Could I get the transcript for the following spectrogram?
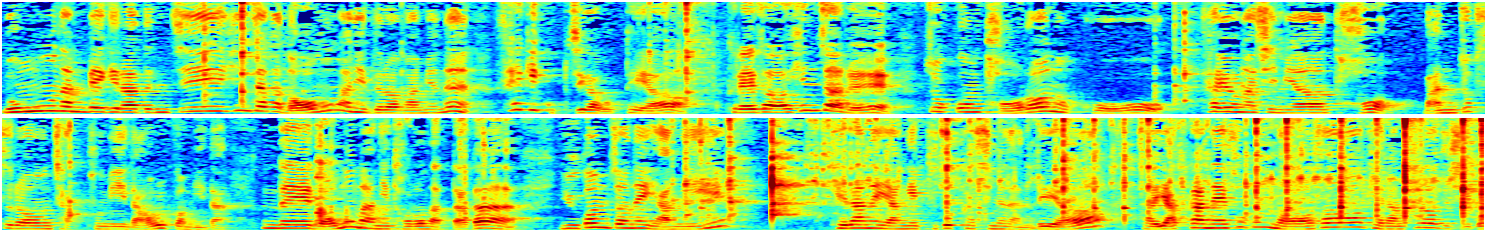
농후난백이라든지 흰자가 너무 많이 들어가면은 색이 곱지가 못해요. 그래서 흰자를 조금 덜어놓고 사용하시면 더 만족스러운 작품이 나올 겁니다. 근데 너무 많이 덜어놨다가 유건전의 양이 계란의 양이 부족하시면 안 돼요. 자, 약간의 소금 넣어서 계란 풀어주시고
